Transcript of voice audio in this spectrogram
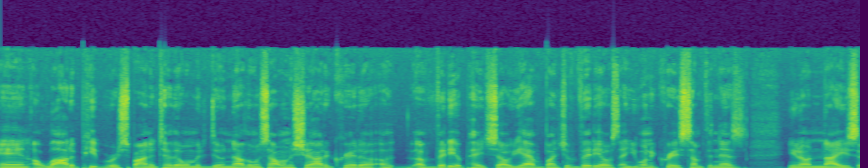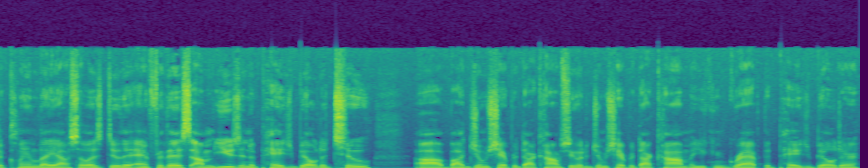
and a lot of people responded to. it. They want me to do another one, so I want to show you how to create a, a, a video page. So you have a bunch of videos, and you want to create something that's you know nice, a clean layout. So let's do that. And for this, I'm using the Page Builder 2 uh, by joomshaper.com. So you go to joomshaper.com and you can grab the page builder.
